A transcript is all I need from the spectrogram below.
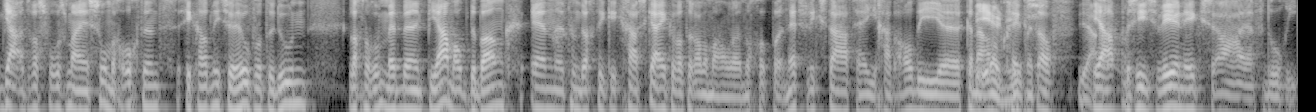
ja, het was volgens mij een zondagochtend. Ik had niet zo heel veel te doen. Ik lag nog met mijn pyjama op de bank. En toen dacht ik, ik ga eens kijken wat er allemaal nog op Netflix staat. Hè, je gaat al die kanalen op een gegeven moment af. Ja. ja. precies. Weer niks. Ah, ja, verdorie.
